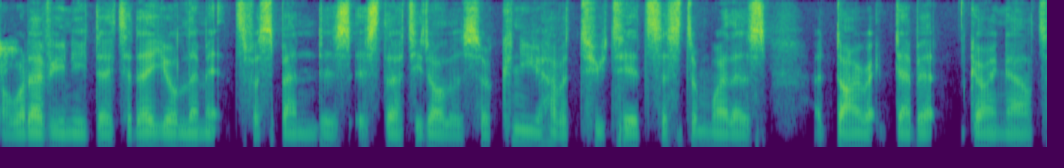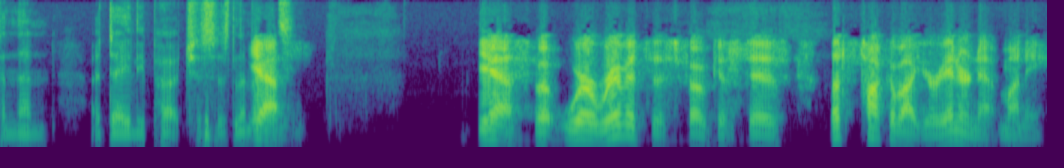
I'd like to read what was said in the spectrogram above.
or whatever you need day-to-day, your limit for spend is is thirty dollars. So can you have a two-tiered system where there's a direct debit going out and then a daily purchases limit? Yes. Yes, but where Rivetz is focused is let's talk about your internet money.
